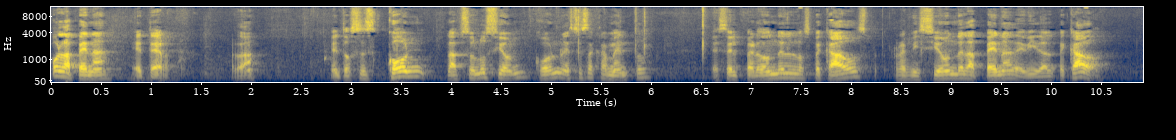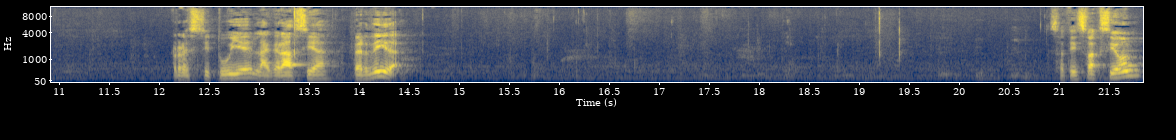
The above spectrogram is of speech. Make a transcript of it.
o la pena eterna, ¿verdad? Entonces, con la absolución, con este sacramento, es el perdón de los pecados, remisión de la pena debida al pecado. Restituye la gracia perdida. Satisfacción,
